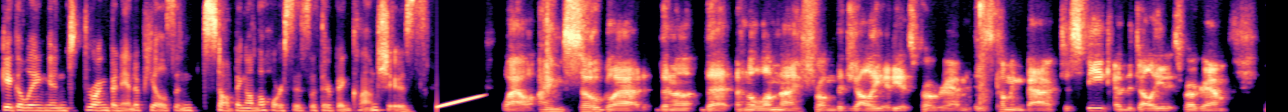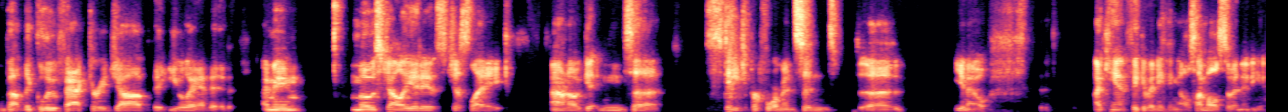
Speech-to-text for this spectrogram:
giggling and throwing banana peels and stomping on the horses with their big clown shoes. Wow, I'm so glad that, uh, that an alumni from the Jolly Idiots program is coming back to speak at the Jolly Idiots program about the glue factory job that you landed. I mean, most Jolly Idiots just like, I don't know, getting into stage performance and, uh, you know, I can't think of anything else. I'm also an idiot.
